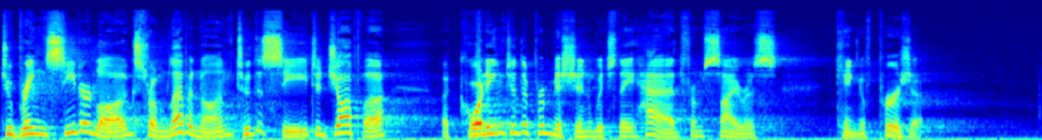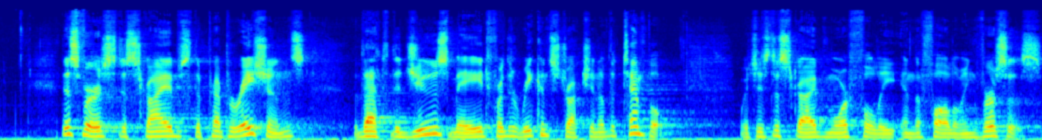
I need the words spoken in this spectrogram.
to bring cedar logs from Lebanon to the sea to Joppa, according to the permission which they had from Cyrus, king of Persia. This verse describes the preparations that the Jews made for the reconstruction of the temple, which is described more fully in the following verses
